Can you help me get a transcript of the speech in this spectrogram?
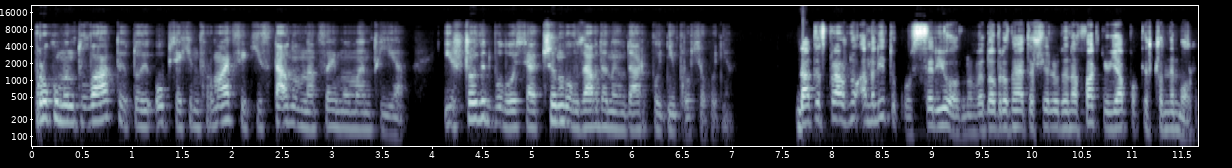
прокоментувати той обсяг інформації, який станом на цей момент є? І що відбулося? Чим був завданий удар по Дніпру сьогодні? Дати справжню аналітику серйозно. Ви добре знаєте, що я людина фактів, я поки що не можу.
